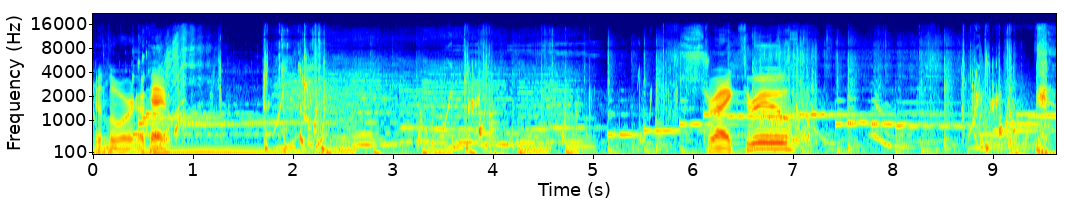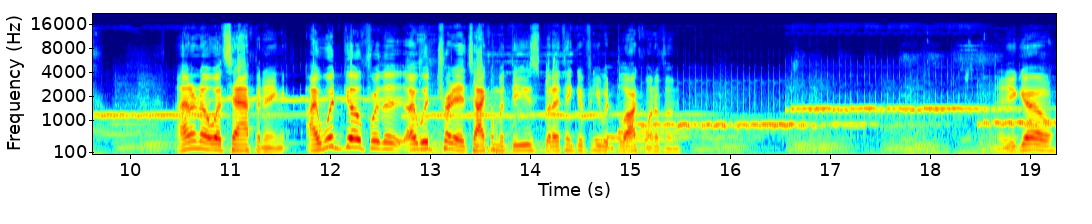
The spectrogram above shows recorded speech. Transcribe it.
Good lord. Okay. Strike through. I don't know what's happening. I would go for the, I would try to attack him with these, but I think if he would block one of them. There you go.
